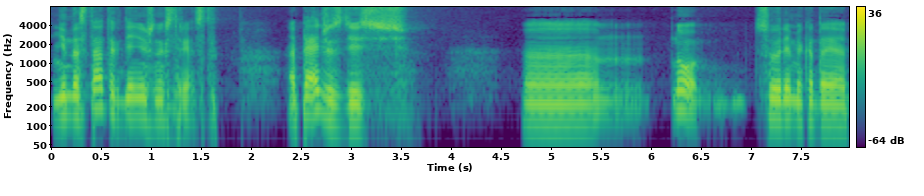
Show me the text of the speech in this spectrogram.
Недостаток денежных средств. Опять же, здесь, э, ну, в свое время, когда я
